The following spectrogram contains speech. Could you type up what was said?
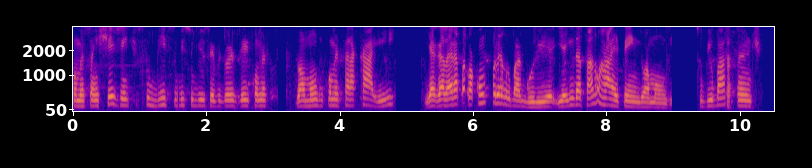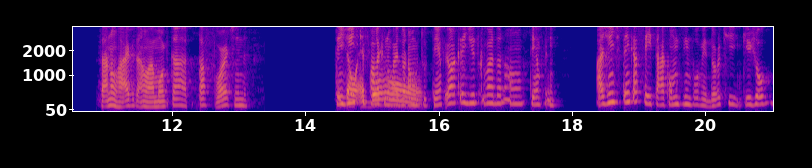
começou a encher gente, subir, subir, subir, os servidores dele come... do Among começaram a cair e a galera tava comprando o bagulho e, ainda tá no hype ainda o Among. Subiu bastante. Tá, tá no hype, tá, o Among tá, tá forte ainda. Tem então, gente que é fala bom... que não vai durar muito tempo. Eu acredito que vai durar um tempo hein. A gente tem que aceitar como desenvolvedor que, que jogo.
